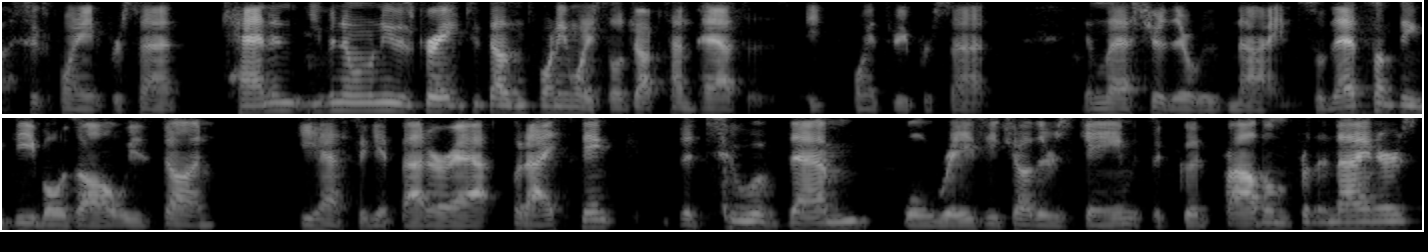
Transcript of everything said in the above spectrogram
uh, 6.8 percent. 10, and even when he was great in 2021, he still dropped 10 passes, 8.3 percent. And last year there was nine. So that's something Deebo's always done he has to get better at. But I think the two of them will raise each other's game. It's a good problem for the Niners.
